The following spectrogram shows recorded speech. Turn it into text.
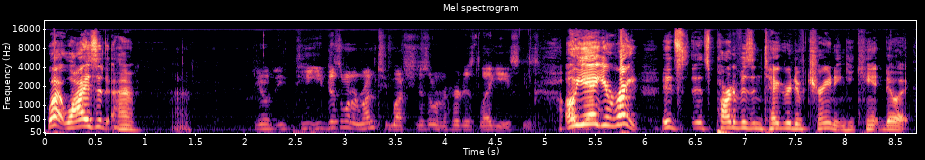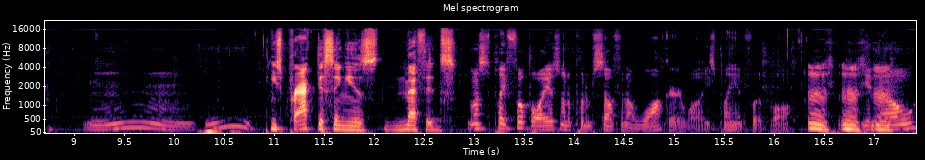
What? Why is it? Uh, You know, he, he doesn't want to run too much. He doesn't want to hurt his leggies. He's, oh yeah, you're right. It's it's part of his integrative training. He can't do it. mm. He's practicing his methods. He wants to play football. He doesn't want to put himself in a walker while he's playing football. Mm, mm, You mm. know,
